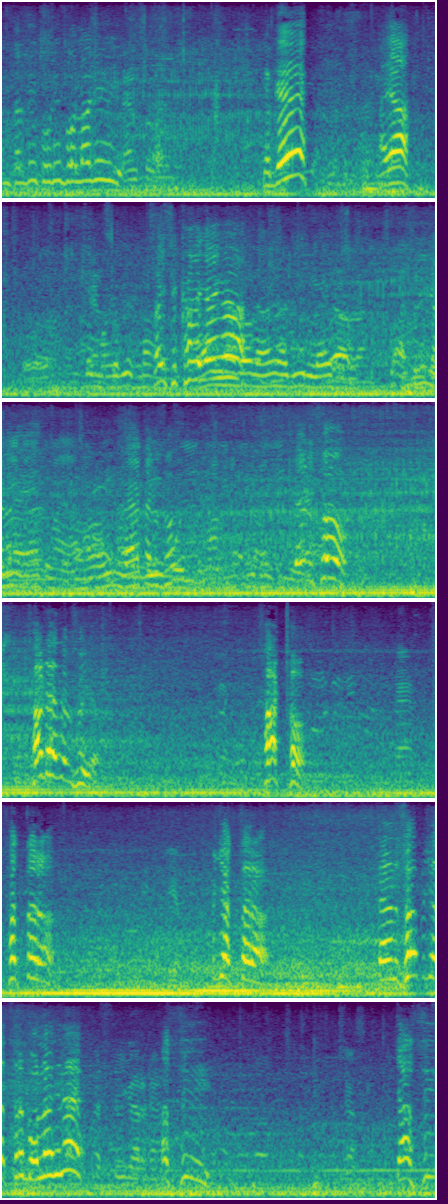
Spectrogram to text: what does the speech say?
ਅੰਦਰ ਦੀ ਬੋਲੋ ਜੀ ਲੱਗੇ ਆਇਆ। ਭਾਈ ਸਿੱਖਣ ਜਾਏਗਾ। ਲੈ ਤਿੰਨ ਸੌ ਤਿੰਨ ਸੌ। ਸਾਢੇ ਤਿੰਨ ਸੌ ਯਾਰ। 60 70 75 375 ਬੋਲਾਂਗੇ ਨਾ। 80 85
